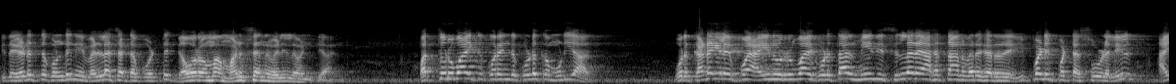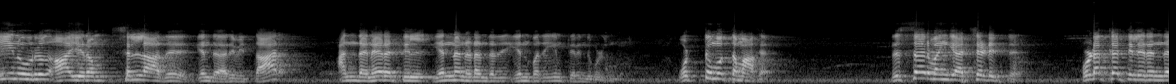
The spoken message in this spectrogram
இதை எடுத்துக்கொண்டு நீ வெள்ளை சட்டை போட்டு கௌரவமாக மனுஷன் வெளியில் வந்துட்டான் பத்து ரூபாய்க்கு குறைந்து கொடுக்க முடியாது. ஒரு கடையிலே போய் ஐநூறு ரூபாய் கொடுத்தால் மீதி சில்லறையாகத்தான் வருகிறது. இப்படிப்பட்ட சூழலில் ஐநூறு ஆயிரம் செல்லாது என்று அறிவித்தார். அந்த நேரத்தில் என்ன நடந்தது என்பதையும் தெரிந்து கொள்ளுங்கள். ஒட்டுமொத்தமாக ரிசர்வ் வங்கி அச்சடித்து புழக்கத்தில் இருந்த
